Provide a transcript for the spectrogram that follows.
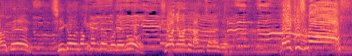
아무튼 즐거운 성탄절 보내고 주한 형한테 남부 전해줘 메리 크리스마스!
